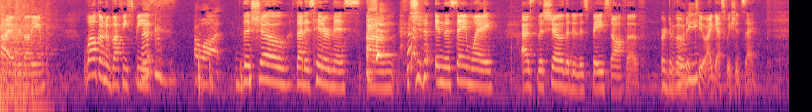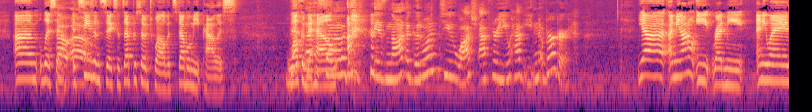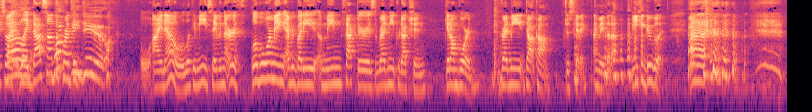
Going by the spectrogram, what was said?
Hi, everybody. Welcome to Buffy Speak, This is a lot. the show that is hit or miss um, in the same way as the show that it is based off of, or devoted to, I guess we should say. Um, listen, Oh, it's oh. season six, it's episode 12, it's Double Meat Palace. Welcome to hell. is not a good one to watch after you have eaten a burger. yeah, I mean, I don't eat red meat anyway, so I, like that's not the part that do. Oh, I know. Look at me saving the earth. Global warming, everybody, a main factor is the red meat production. Get on board. Redmeat.com. Just kidding. I made that up. But you can Google it. Uh,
